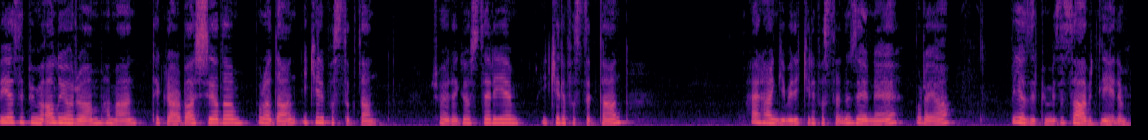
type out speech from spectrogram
Beyaz ipimi alıyorum. Hemen tekrar başlayalım. Buradan ikili fıstıktan şöyle göstereyim. İkili fıstıktan herhangi bir ikili fıstığın üzerine buraya beyaz ipimizi sabitleyelim.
